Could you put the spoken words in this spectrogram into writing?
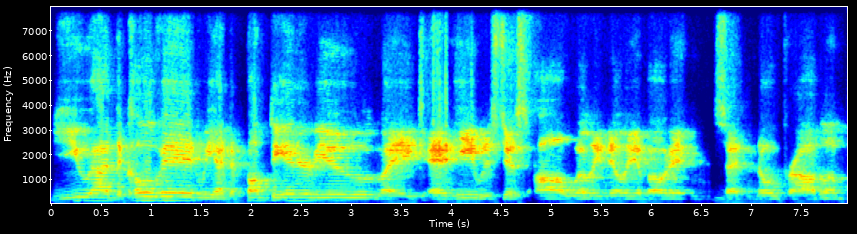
you had the COVID, we had to bump the interview, like, and he mm-hmm. was just all willy nilly about it and mm-hmm. said no problem.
